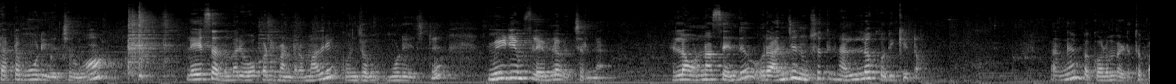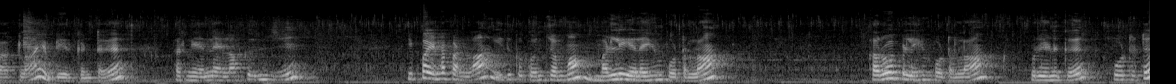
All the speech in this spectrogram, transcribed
தட்டை மூடி வச்சுருவோம். லேசாக அந்த மாதிரி ஓப்பன் பண்ணுற மாதிரி கொஞ்சம் மூடி வச்சுட்டு மீடியம் ஃப்ளேமில் வச்சுருங்க. எல்லாம் ஒன்றா சேர்ந்து ஒரு அஞ்சு நிமிஷத்துக்கு நல்லா கொதிக்கிட்டோம். பாருங்கள் இப்போ குழம்பு எடுத்து பார்க்கலாம். எப்படி இருக்குன்ட்டு. பாருங்கள் எண்ணெய் எல்லாம் பிரிஞ்சு. இப்போ என்ன பண்ணலாம்? இதுக்கு கொஞ்சமாக மல்லி இலையும் போட்டுடலாம் கருவேப்பிலையும் போட்டுடலாம் ஒரு எணுக்கு போட்டுட்டு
